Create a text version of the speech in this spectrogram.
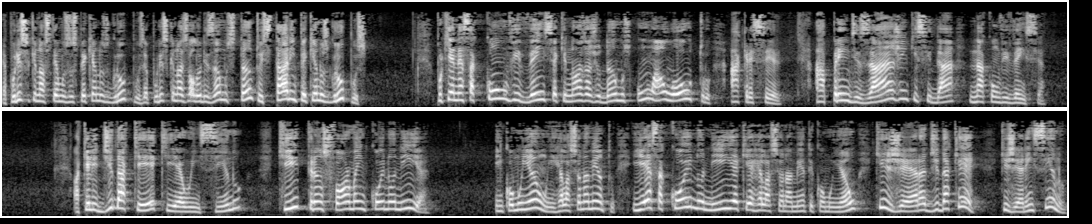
É por isso que nós temos os pequenos grupos, é por isso que nós valorizamos tanto estar em pequenos grupos. Porque é nessa convivência que nós ajudamos um ao outro a crescer a aprendizagem que se dá na convivência. Aquele didaquê, que é o ensino, que transforma em koinonia, em comunhão, em relacionamento. E essa koinonia, que é relacionamento e comunhão, que gera didaquê, que gera ensino.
